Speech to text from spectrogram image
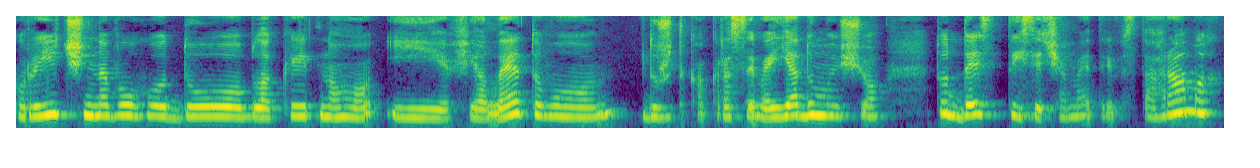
коричневого до блакитного і фіолетового. Дуже така красива. І я думаю, що тут десь 1000 метрів в 100 грамах.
